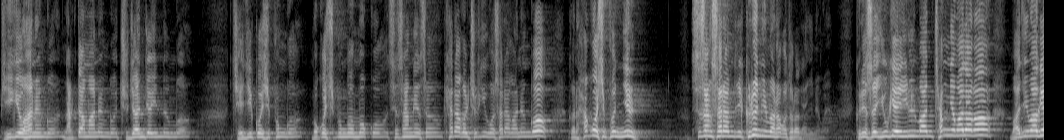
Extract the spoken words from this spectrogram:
비교하는 거, 낙담하는 거, 주저앉아 있는 거, 재짓고 싶은 거, 먹고 싶은 거 먹고 세상에서 쾌락을 즐기고 살아가는 거, 그건 하고 싶은 일. 세상 사람들이 그런 일만 하고 돌아다니는 거예요. 그래서 육의 일만 창념하다가 마지막에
